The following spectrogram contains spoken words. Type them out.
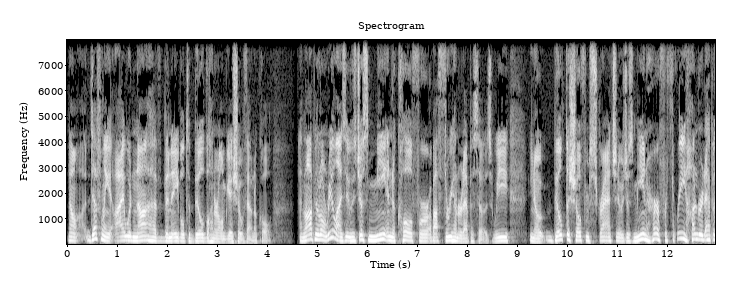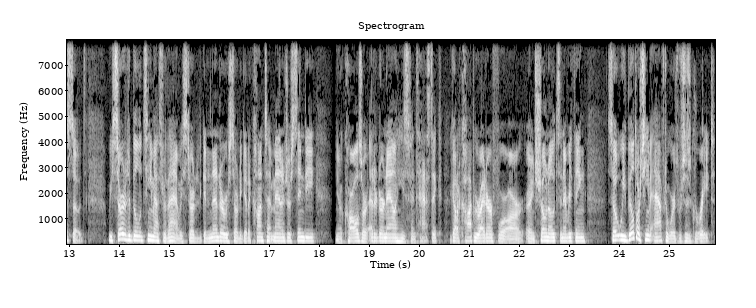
Now, definitely, I would not have been able to build the $100 MBA show without Nicole. And a lot of people don't realize it was just me and Nicole for about 300 episodes. We, you know, built the show from scratch and it was just me and her for 300 episodes. We started to build a team after that. We started to get an editor. We started to get a content manager, Cindy. You know, Carl's our editor now. He's fantastic. We got a copywriter for our uh, show notes and everything. So we built our team afterwards, which is great.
